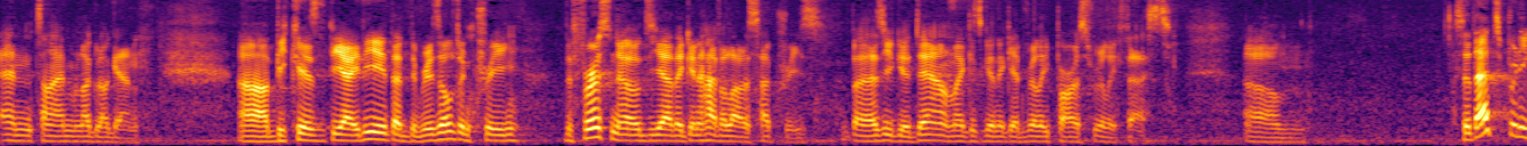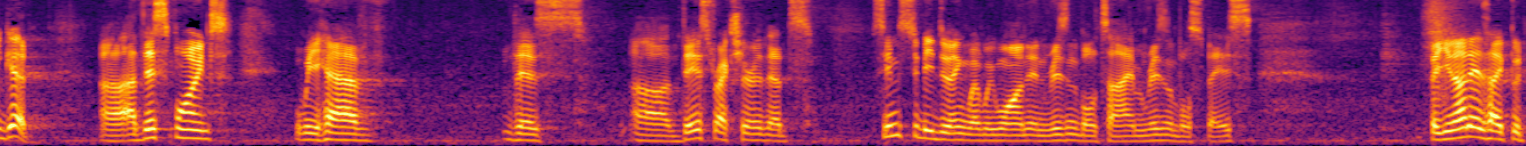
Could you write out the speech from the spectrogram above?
n time log log n. Uh, because the idea that the resultant tree, the first nodes, yeah, they're going to have a lot of subtrees. But as you go down, like it's going to get really parsed really fast. Um, so that's pretty good. Uh, at this point, we have this uh, data structure that seems to be doing what we want in reasonable time, reasonable space. But you notice I put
